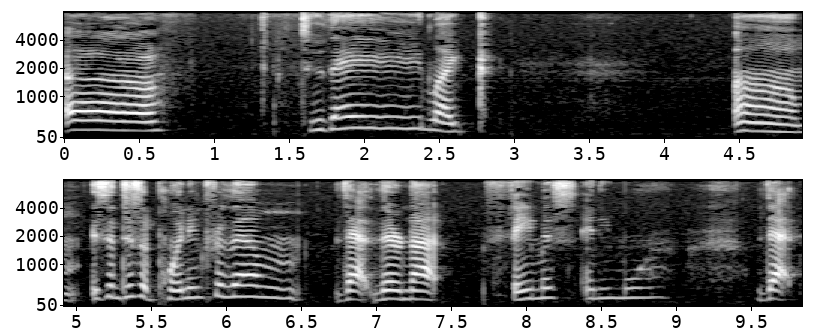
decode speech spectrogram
Uh, do they like? Um, is it disappointing for them that they're not famous anymore? that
